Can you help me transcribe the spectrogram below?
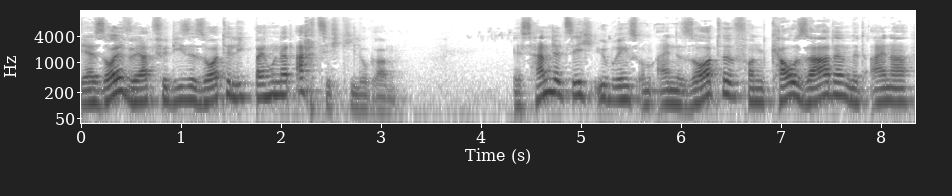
Der Sollwert für diese Sorte liegt bei 180 Kilogramm. Es handelt sich übrigens um eine Sorte von Kausade mit einer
